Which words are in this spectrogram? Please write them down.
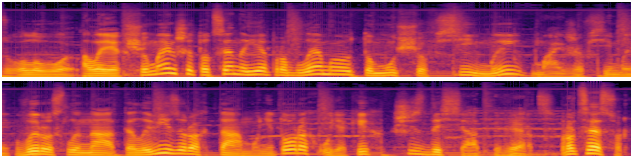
з головою. Але якщо менше, то це не є проблемою, тому що всі ми, майже всі ми, виросли на телевізорах та моніторах, у яких 60 Гц. Процесор.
